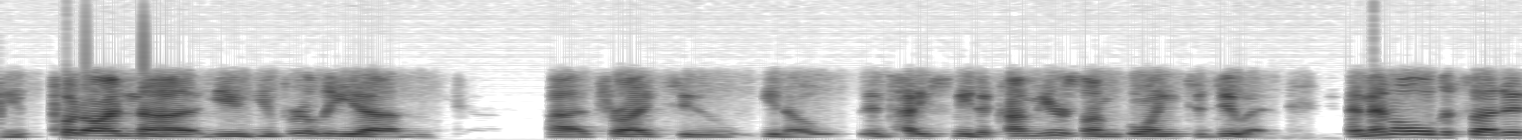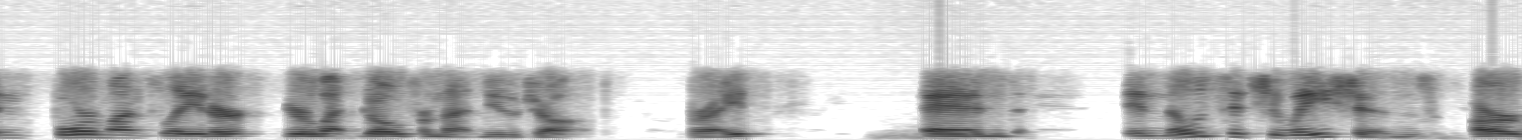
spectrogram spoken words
you put on uh, you you've really um, uh, tried to you know entice me to come here, so I'm going to do it. And then all of a sudden, four months later, you're let go from that new job, right? And in those situations, our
